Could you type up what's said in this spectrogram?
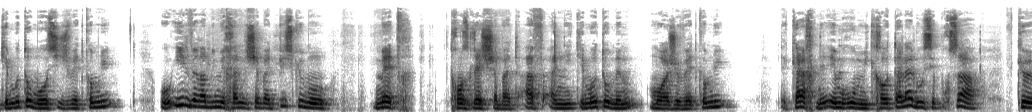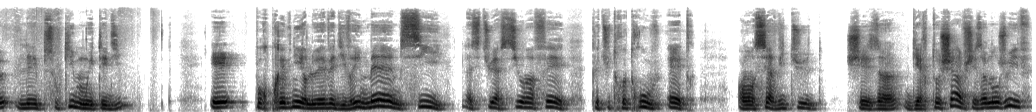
Kemoto, moi aussi je vais être comme lui. Ou il verra Mechalil Shabbat, puisque mon maître transgresse Shabbat. Afani Kemoto, même moi je vais être comme lui. Les Karne Emru Mikraotalal, c'est pour ça que les psukim ont été dits. Et pour prévenir le Eved d'Ivry, même si la situation a fait que tu te retrouves être en servitude chez un guerre chez un non-juif,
